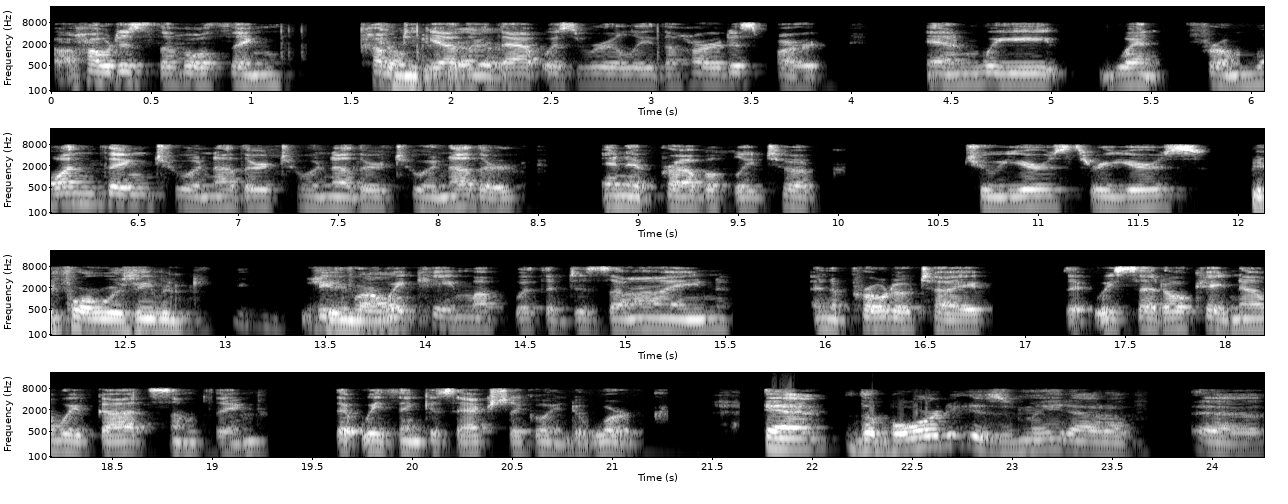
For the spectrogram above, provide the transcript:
how does the whole thing come, Come together? together. that was really the hardest part and we went from one thing to another to another to another and it probably took two years three years Before it was even before out. we came up with a design and a prototype that we said okay now we've got something that we think is actually going to work And the board is made out of uh,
